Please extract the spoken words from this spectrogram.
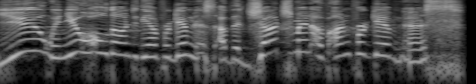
you, when you hold on to the unforgiveness of the judgment of unforgiveness,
